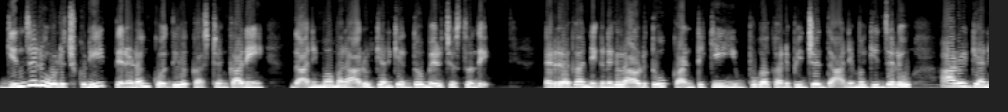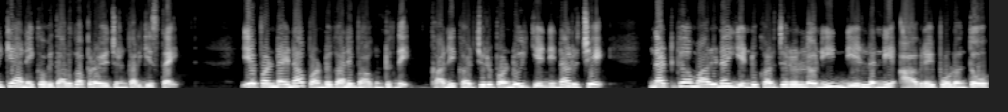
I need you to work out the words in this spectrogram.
గింజలు ఒలుచుకుని తినడం కొద్దిగా కష్టం కానీ దానిమ్మ మన ఆరోగ్యానికి ఎంతో మేలు చేస్తుంది ఎర్రగా నిగనిగలాడుతూ కంటికి ఇంపుగా కనిపించే దానిమ్మ గింజలు ఆరోగ్యానికి అనేక విధాలుగా ప్రయోజనం కలిగిస్తాయి. ఏ పండైనా పండుగానే బాగుంటుంది. కానీ ఖర్జూర పండు ఎండినా రుచే. నట్గా మారిన ఎండు ఖర్జూరంలోని నీళ్ళన్నీ ఆవిరైపోవడంతో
